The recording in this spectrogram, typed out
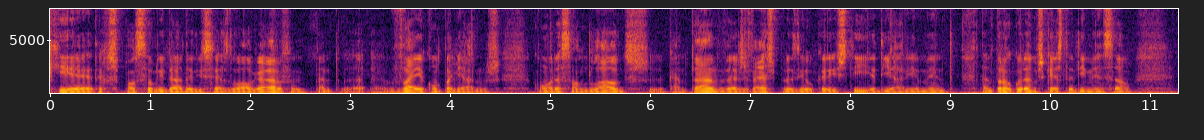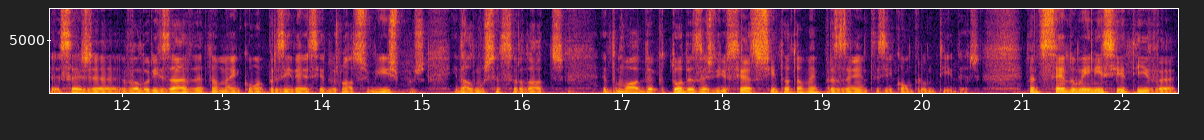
que é da responsabilidade da Diocese do Algarve, portanto, vai acompanhar-nos com oração de laudes cantada, as vésperas e a Eucaristia diariamente. Portanto, procuramos que esta dimensão eh, seja valorizada também com a presidência dos nossos bispos e de alguns sacerdotes, de modo a que todas as dioceses se sintam também presentes e comprometidas. Portanto, sendo uma iniciativa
